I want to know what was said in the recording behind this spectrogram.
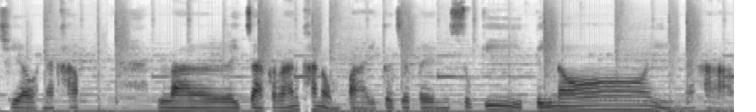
เชียวนะครับเลยจากร้านขนมไปก็จะเป็นซุกี้ตีน้อยนะครับ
